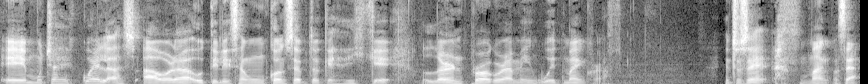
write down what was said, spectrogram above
eh, muchas escuelas ahora utilizan un concepto que es dizque Learn Programming with Minecraft. Entonces, man, o sea,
